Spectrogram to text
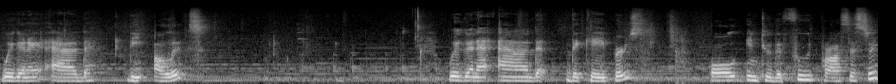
We're gonna add the olives. We're gonna add the capers all into the food processor.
